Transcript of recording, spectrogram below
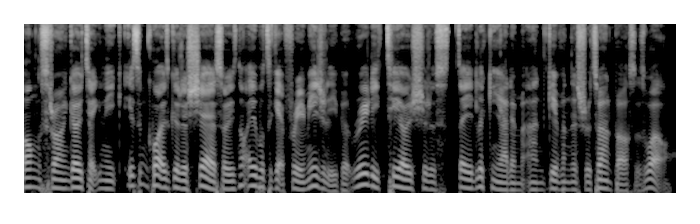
Ong's throw and go technique isn't quite as good as Scher, so he's not able to get free immediately, but really Teo should have stayed looking at him and given this return pass as well.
